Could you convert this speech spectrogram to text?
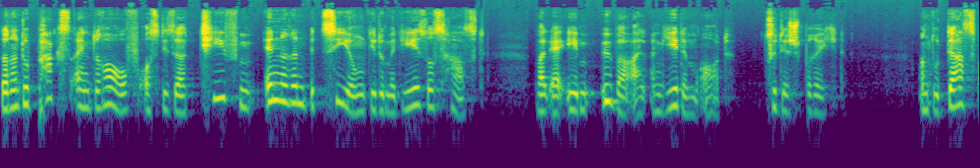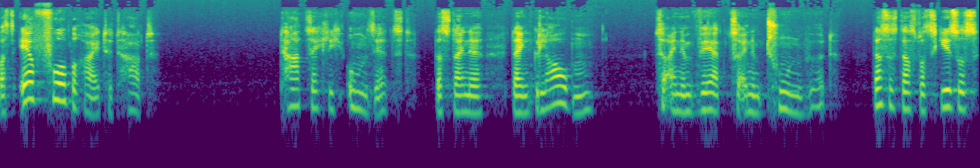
sondern du packst einen drauf aus dieser tiefen inneren Beziehung, die du mit Jesus hast, weil er eben überall, an jedem Ort zu dir spricht. Und du das, was er vorbereitet hat, tatsächlich umsetzt, dass deine, dein Glauben zu einem Werk, zu einem Tun wird. Das ist das, was Jesus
